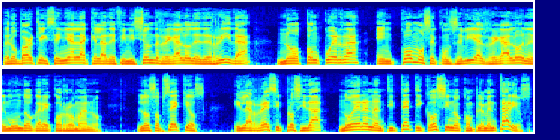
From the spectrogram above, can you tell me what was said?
Pero Barclay señala que la definición de regalo de Derrida no concuerda en cómo se concebía el regalo en el mundo greco-romano. Los obsequios y la reciprocidad no eran antitéticos sino complementarios,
